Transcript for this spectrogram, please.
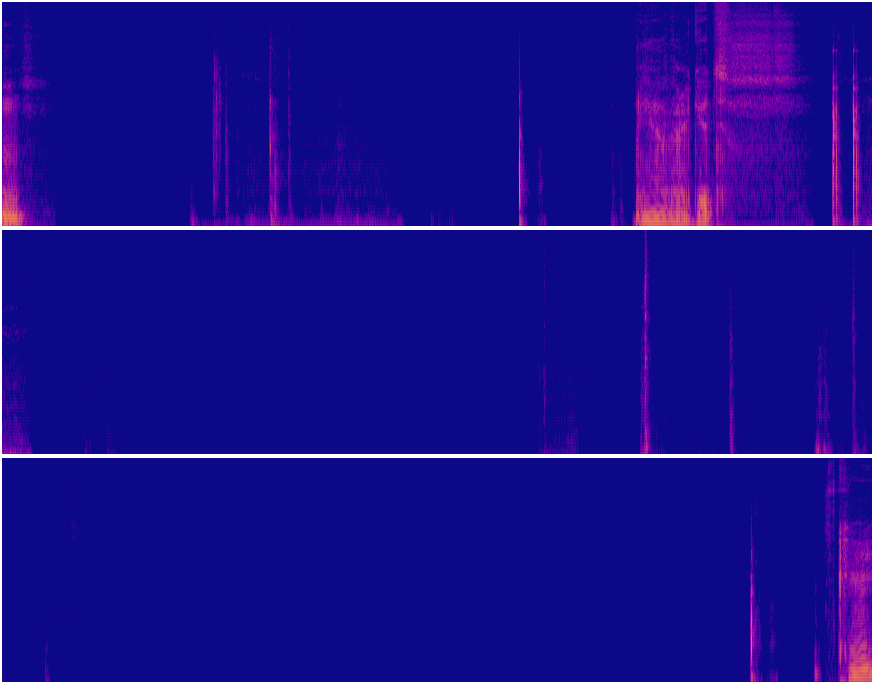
Hmm. Yeah, very good. Okay.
